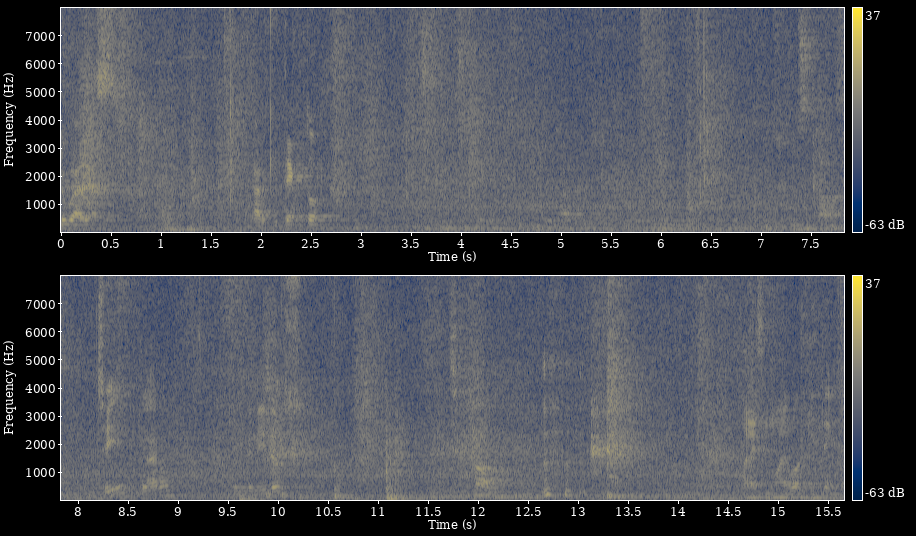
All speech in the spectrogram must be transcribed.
lugares. Arquitecto. Sí, claro. Bienvenidos. Parece nuevo arquitecto.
